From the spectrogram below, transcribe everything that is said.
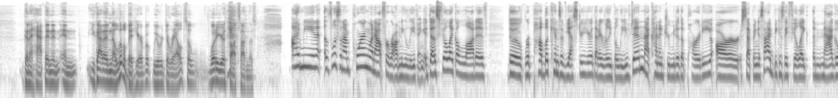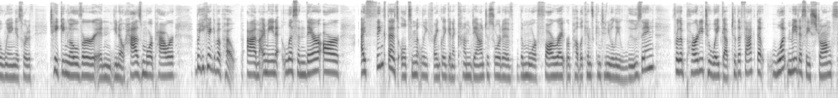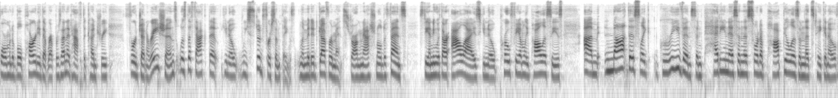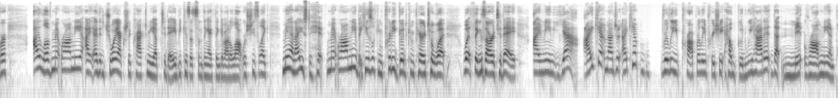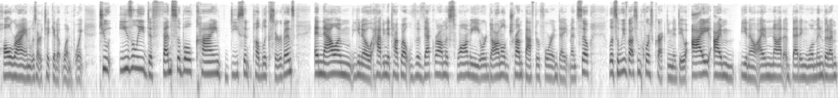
going to happen. And and you got in a little bit here, but we were derailed. So what are your thoughts on this? I mean, listen, I'm pouring one out for Romney leaving. It does feel like a lot of the Republicans of yesteryear that I really believed in, that kind of drew me to the party, are stepping aside because they feel like the MAGA wing is sort of taking over and, you know, has more power. But you can't give up hope. Um, I mean, listen, there are. I think that it's ultimately, frankly, going to come down to sort of the more far right Republicans continually losing for the party to wake up to the fact that what made us a strong, formidable party that represented half the country for generations was the fact that, you know, we stood for some things limited government, strong national defense, standing with our allies, you know, pro family policies, um, not this like grievance and pettiness and this sort of populism that's taken over. I love Mitt Romney. I, I Joy actually cracked me up today because that's something I think about a lot. Where she's like, "Man, I used to hit Mitt Romney, but he's looking pretty good compared to what what things are today." I mean, yeah, I can't imagine. I can't really properly appreciate how good we had it that Mitt Romney and Paul Ryan was our ticket at one point. Two easily defensible, kind, decent public servants. And now I'm, you know, having to talk about Vivek Ramaswamy or Donald Trump after four indictments. So listen, we've got some course correcting to do. I, I'm, you know, I'm not a betting woman, but I'm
